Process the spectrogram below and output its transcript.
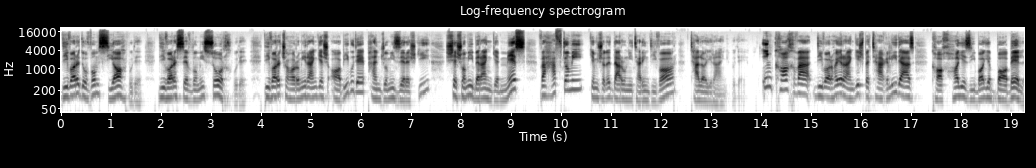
دیوار دوم سیاه بوده. دیوار سومی سرخ بوده. دیوار چهارمی رنگش آبی بوده. پنجمی زرشکی. ششمی به رنگ مس. و هفتمی که می شده درونی ترین دیوار طلایی رنگ بوده. این کاخ و دیوارهای رنگیش به تقلید از کاخهای زیبای بابل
